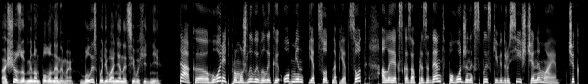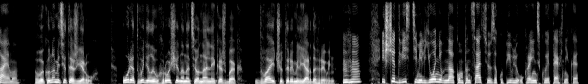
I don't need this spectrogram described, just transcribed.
А що з обміном полоненими? Були сподівання на ці вихідні? Так, е, говорять про можливий великий обмін 500 на 500, але, як сказав президент, погоджених списків від Росії ще немає. Чекаємо. В економіці теж є рух. Уряд виділив гроші на національний кешбек – 2,4 мільярда гривень. Угу. І ще 200 мільйонів на компенсацію закупівлю української техніки.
